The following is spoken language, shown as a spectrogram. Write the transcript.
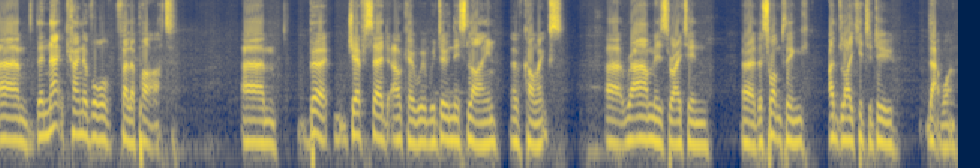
Um, then that kind of all fell apart. Um, but Jeff said, okay, we, we're doing this line of comics. Uh, Ram is writing uh, the Swamp Thing. I'd like you to do that one.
